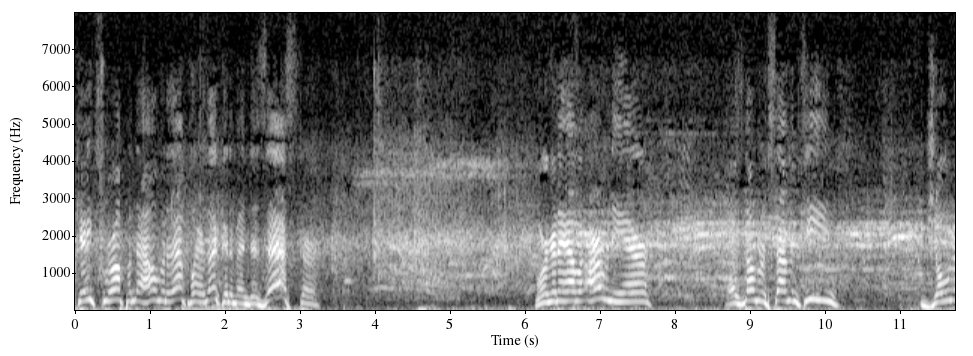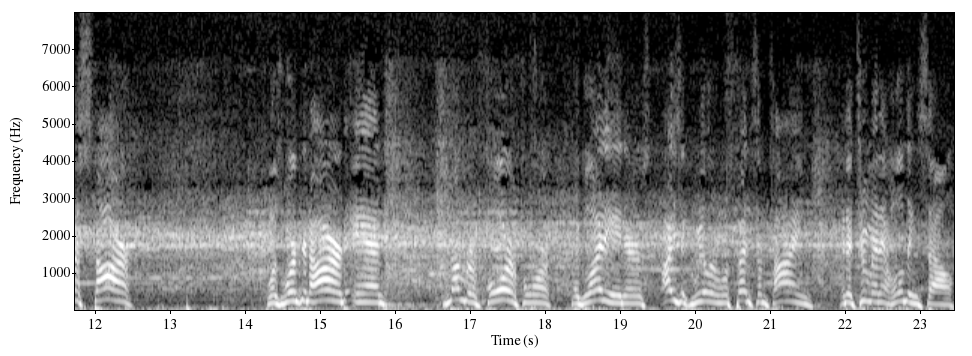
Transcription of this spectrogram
Skates were up in the helmet of that player. That could have been disaster. We're going to have an arm in the air as number 17, Jonah Starr was working hard and number four for the Gladiators, Isaac Wheeler will spend some time in a two minute holding cell.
